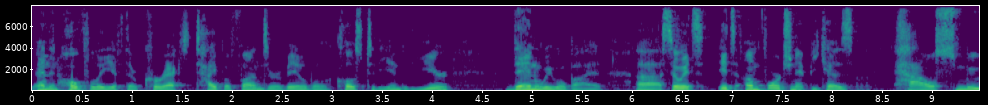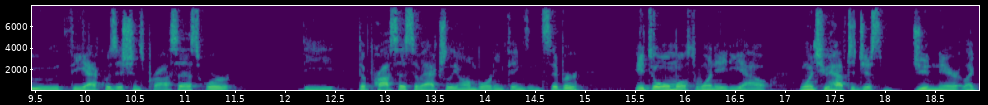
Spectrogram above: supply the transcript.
Yeah. And then hopefully, if the correct type of funds are available close to the end of the year, then we will buy it. Uh, so it's it's unfortunate because how smooth the acquisitions process or the the process of actually onboarding things in SBIR, it's almost 180 out once you have to just generic like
